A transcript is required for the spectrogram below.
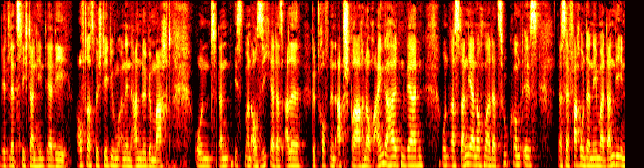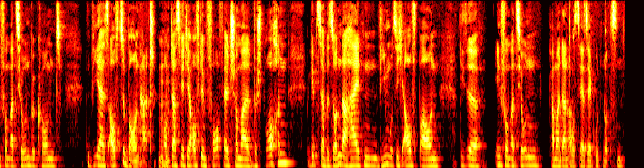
wird letztlich dann hinterher die Auftragsbestätigung an den Handel gemacht. Und dann ist man auch sicher, dass alle getroffenen Absprachen auch eingehalten werden. Und was dann ja nochmal dazu kommt, ist, dass der Fachunternehmer dann die Information bekommt, wie er es aufzubauen hat. Mhm. Auch das wird ja oft im Vorfeld schon mal besprochen. Gibt es da Besonderheiten? Wie muss ich aufbauen? Diese Informationen kann man dann auch sehr, sehr gut nutzen.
